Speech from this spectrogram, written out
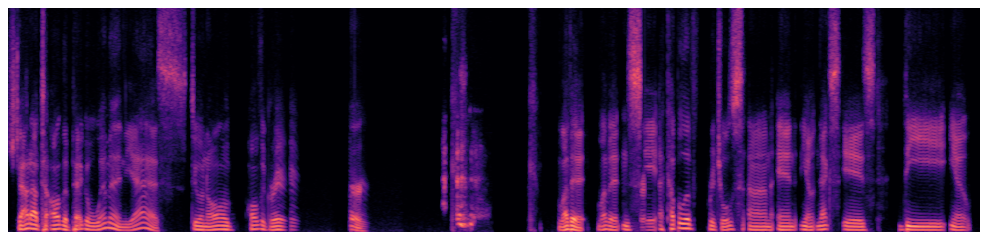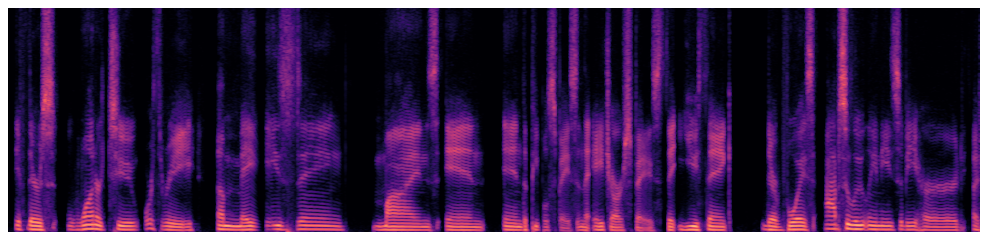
Shout out to all the Pega women. Yes, doing all all the great work. love it, love it. And so a couple of rituals. Um, and you know, next is the you know if there's one or two or three amazing minds in in the people space in the HR space that you think their voice absolutely needs to be heard a,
